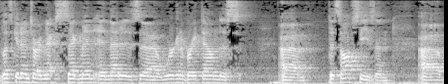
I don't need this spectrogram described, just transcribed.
let's get into our next segment, and that is uh, we're going to break down this um, this off season. Uh,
